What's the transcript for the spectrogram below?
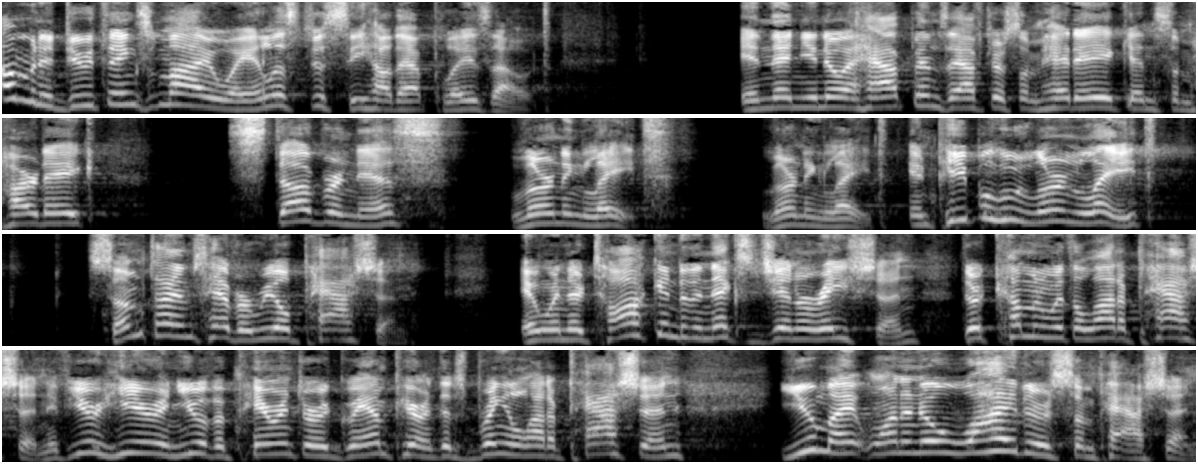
I'm going to do things my way. And let's just see how that plays out. And then you know what happens after some headache and some heartache? Stubbornness, learning late. Learning late. And people who learn late sometimes have a real passion. And when they're talking to the next generation, they're coming with a lot of passion. If you're here and you have a parent or a grandparent that's bringing a lot of passion, you might want to know why there's some passion.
